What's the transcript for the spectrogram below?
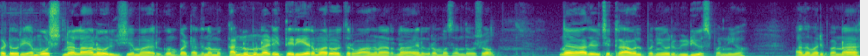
பட் ஒரு எமோஷ்னலான ஒரு விஷயமா இருக்கும். பட் அது நம்ம கண்ணு முன்னாடியே தெரியற மாதிரி ஒருத்தர் வாங்கினாருன்னா எனக்கு ரொம்ப சந்தோஷம். அதை வச்சு ட்ராவல் பண்ணியோ ஒரு வீடியோஸ் பண்ணியோ அந்த மாதிரி பண்ணால்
